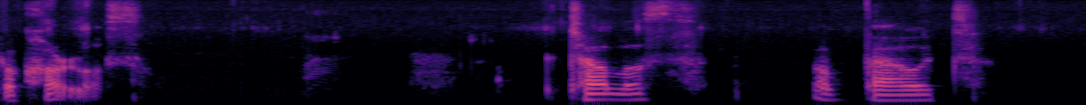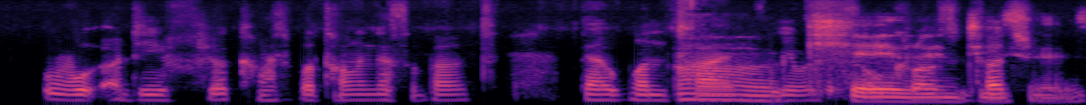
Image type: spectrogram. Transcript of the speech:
yo, Carlos. Tell us about. wh- Do you feel comfortable telling us about that one time you were so close to touching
